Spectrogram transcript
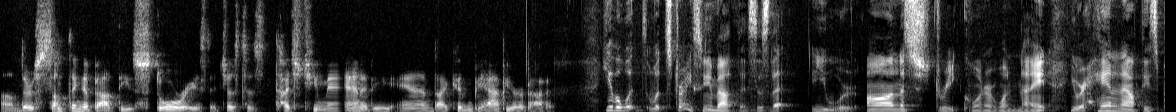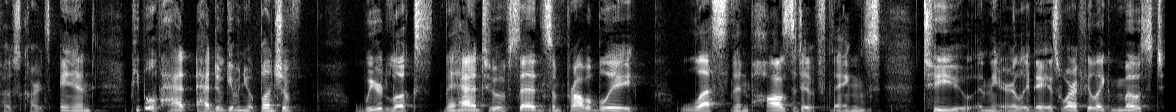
Um, there's something about these stories that just has touched humanity, and I couldn't be happier about it. Yeah, but what, what strikes me about this is that you were on a street corner one night, you were handing out these postcards, and people have had, had to have given you a bunch of weird looks. They had to have said some probably less than positive things to you in the early days, where I feel like most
